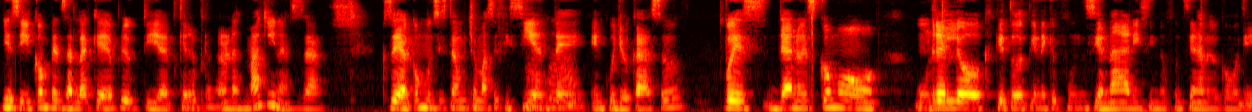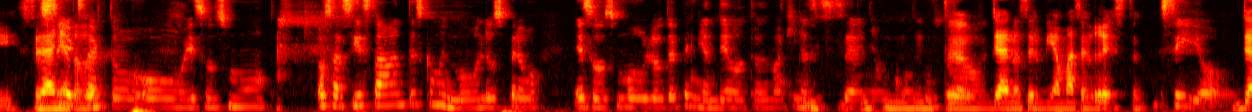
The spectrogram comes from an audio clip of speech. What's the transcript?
y así compensar la queda de productividad que reprobaron las máquinas. O sea, sería como un sistema mucho más eficiente, en cuyo caso pues ya no es como un reloj que todo tiene que funcionar y si no funciona algo como que se daña sí, todo. Exacto, o esos, o sea, sí estaba antes como en módulos, pero esos módulos dependían de otras máquinas y se dañó un conjunto. ya no servía más el resto. Sí, o... Ya,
